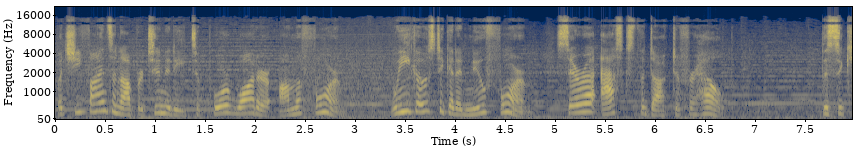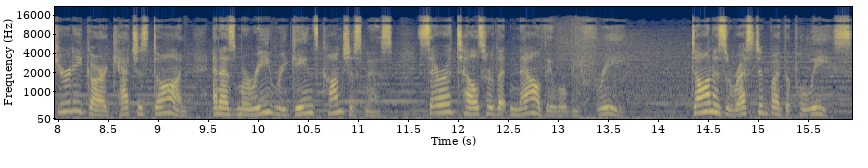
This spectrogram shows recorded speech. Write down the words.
but she finds an opportunity to pour water on the form. When he goes to get a new form, Sarah asks the doctor for help. The security guard catches Don, and as Marie regains consciousness, Sarah tells her that now they will be free. Don is arrested by the police.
